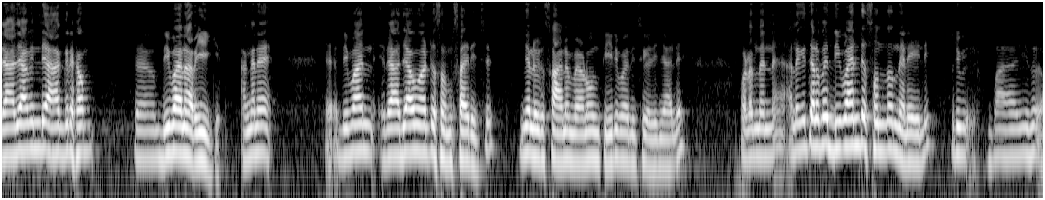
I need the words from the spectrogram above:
രാജാവിന്റെ ആഗ്രഹം ദിവാൻ അറിയിക്കും. അങ്ങനെ ദിവാൻ രാജാവുമായിട്ട് സംസാരിച്ച് ഇങ്ങനൊരു സാധനം വേണമെന്ന് തീരുമാനിച്ചു കഴിഞ്ഞാൽ ഉടൻ തന്നെ അല്ലെങ്കിൽ ചിലപ്പോൾ ദിവാന്റെ സ്വന്തം നിലയിൽ ഒരു ഇത്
